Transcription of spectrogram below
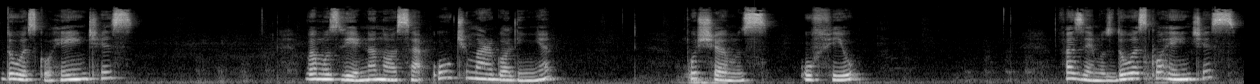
duas correntes, vamos vir na nossa última argolinha, puxamos o fio Fazemos duas correntes,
